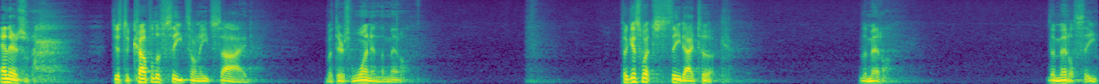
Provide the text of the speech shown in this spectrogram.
And there's just a couple of seats on each side, but there's one in the middle. So, guess what seat I took? The middle. The middle seat.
